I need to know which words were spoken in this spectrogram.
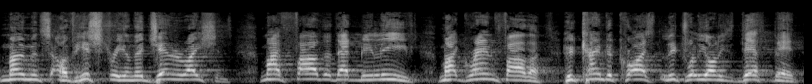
moments of history and the generations. My father that believed, my grandfather who came to Christ literally on his deathbed.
